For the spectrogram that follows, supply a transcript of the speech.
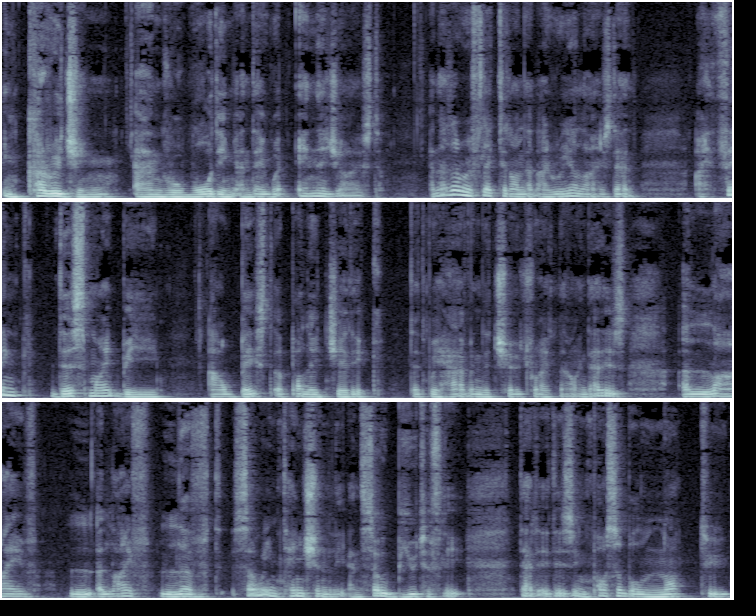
encouraging and rewarding and they were energized. And as I reflected on that, I realized that I think this might be our best apologetic that we have in the church right now, and that is a live, a life lived so intentionally and so beautifully that it is impossible not to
